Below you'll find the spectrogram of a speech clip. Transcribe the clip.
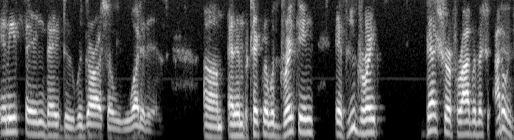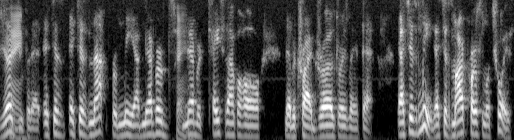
anything they do, regardless of what it is. Um, and in particular with drinking, if you drink, that's your prerogative. I don't yeah, judge same. you for that. It's just it's just not for me. I've never same. never tasted alcohol, never tried drugs or anything like that. That's just me. That's just my personal choice.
